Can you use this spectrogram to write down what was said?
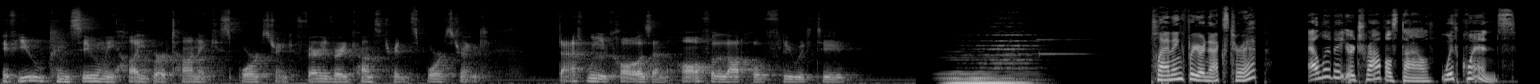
if you consume a hypertonic sports drink, a very, very concentrated sports drink, that will cause an awful lot of fluid to. Planning for your next trip? Elevate your travel style with Quince.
